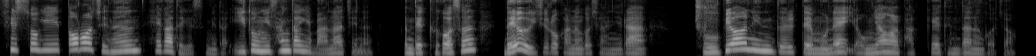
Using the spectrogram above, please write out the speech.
실속이 떨어지는 해가 되겠습니다. 이동이 상당히 많아지는. 근데 그것은 내 의지로 가는 것이 아니라 주변인들 때문에 영향을 받게 된다는 거죠.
